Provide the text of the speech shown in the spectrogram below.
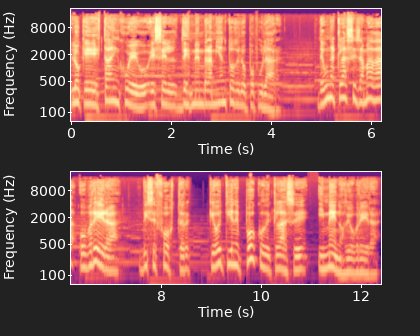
Lo que está en juego es el desmembramiento de lo popular, de una clase llamada obrera, dice Foster, que hoy tiene poco de clase y menos de obrera.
